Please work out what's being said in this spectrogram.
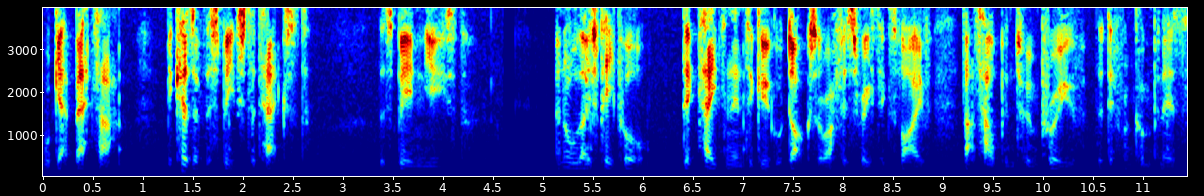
will get better because of the speech to text that's being used. And all those people dictating into Google Docs or Office 365, that's helping to improve the different companies'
